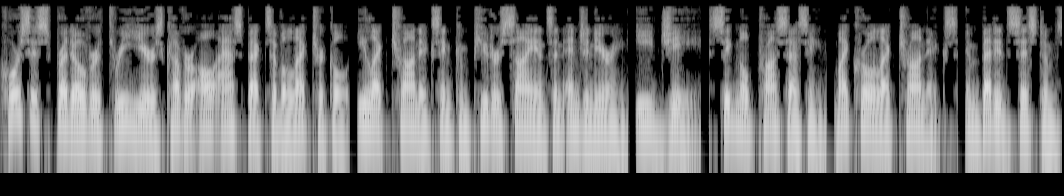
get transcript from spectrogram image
Courses spread over three years cover all aspects of electrical, electronics and computer science and engineering, e.g., signal processing, microelectronics, embedded systems,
